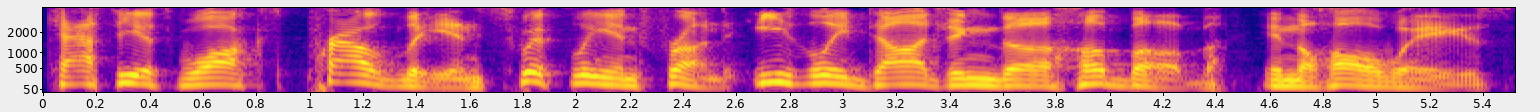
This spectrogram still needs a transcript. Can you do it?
Cassius walks proudly and swiftly in front, easily dodging the hubbub in the hallways.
